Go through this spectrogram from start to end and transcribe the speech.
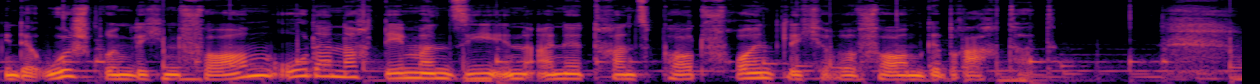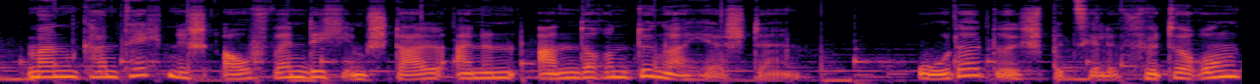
In der ursprünglichen Form oder nachdem man sie in eine transportfreundlichere Form gebracht hat. Man kann technisch aufwendig im Stall einen anderen Dünger herstellen oder durch spezielle Fütterung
